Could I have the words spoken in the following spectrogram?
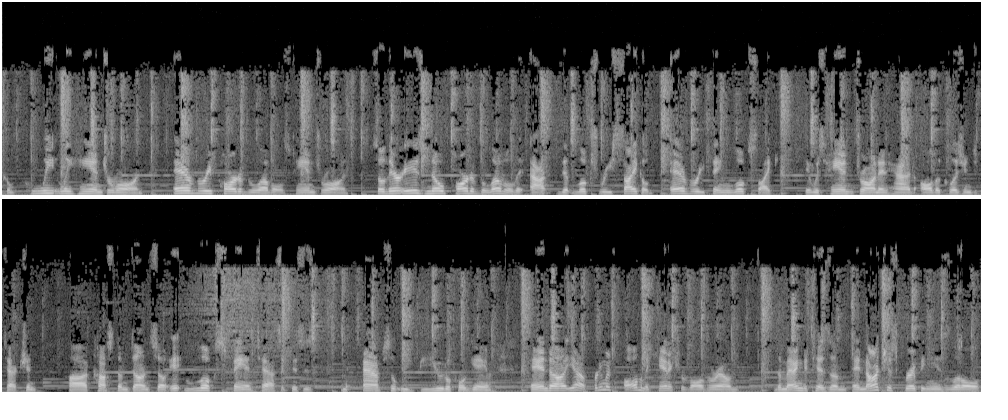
completely hand drawn. Every part of the level is hand drawn. So there is no part of the level that that looks recycled. Everything looks like it was hand drawn and had all the collision detection uh, custom done. So it looks fantastic. This is an absolutely beautiful game. And uh, yeah, pretty much all the mechanics revolve around the magnetism and not just gripping these little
